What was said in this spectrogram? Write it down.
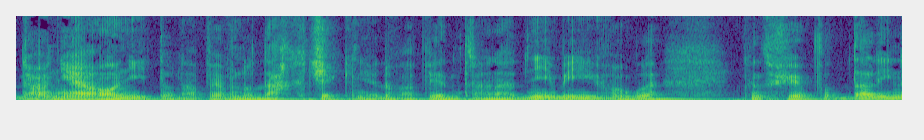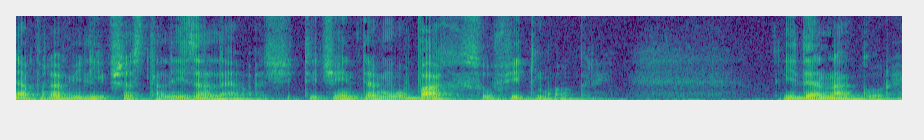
no nie oni, to na pewno dach cieknie dwa piętra nad nimi i w ogóle w końcu się poddali, naprawili przestali zalewać. I tydzień temu bach, sufit mokry. Idę na górę.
